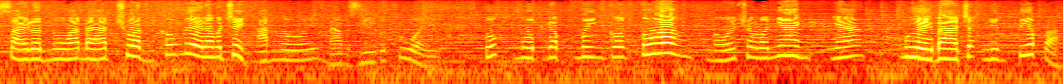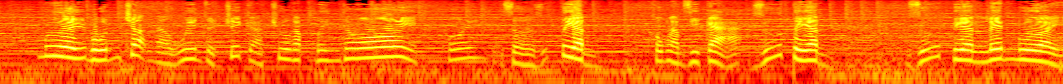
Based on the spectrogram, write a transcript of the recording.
Siren hóa đá chuẩn, Không thể là một chỉnh. Ăn rồi, Làm gì có tuổi. Top một gặp mình còn toang. Nói cho nó nhanh, nhá. 13 trận liên tiếp à? 14 trận à? Winter Trick à? Chưa gặp mình thôi. Thôi, giờ giữ tiền. Không làm gì cả, Giữ tiền. Giữ tiền lên 10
